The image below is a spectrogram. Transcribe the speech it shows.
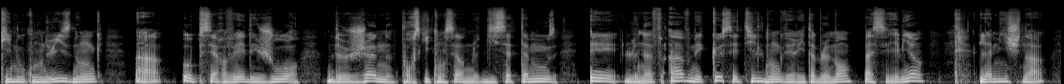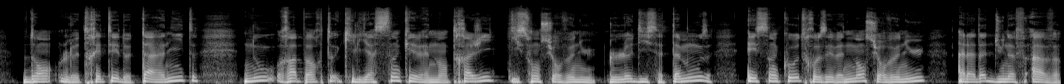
qui nous conduisent donc à observer des jours de jeûne pour ce qui concerne le 17 Tammuz et le 9 Av, mais que s'est-il donc véritablement passé? Eh bien, la Mishnah dans le traité de Ta'anit, nous rapporte qu'il y a cinq événements tragiques qui sont survenus le 17 Tammuz et cinq autres événements survenus à la date du 9 Av.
